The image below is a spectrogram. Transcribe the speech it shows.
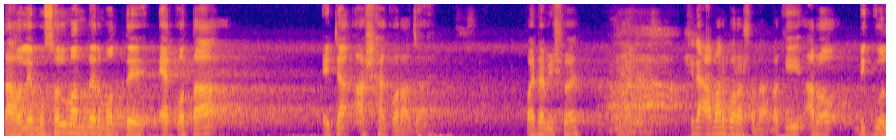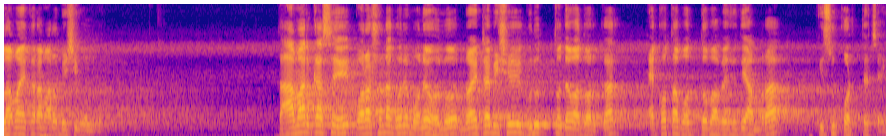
তাহলে মুসলমানদের মধ্যে একতা, এটা আশা করা যায়। কয়টা বিষয়? সেটা আমার পড়াশোনা, বাকি আরও বিজ্ঞ ওলামা কারাম আরও বেশি বলবে। তা আমার কাছে পড়াশোনা করে মনে হলো নয়টা বিষয়ে গুরুত্ব দেওয়া দরকার, একতাবদ্ধভাবে যদি আমরা কিছু করতে চাই।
